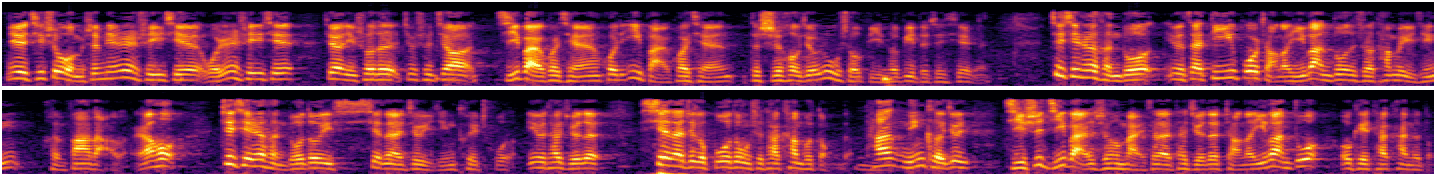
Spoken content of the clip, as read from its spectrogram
因为其实我们身边认识一些，我认识一些，就像你说的，就是叫几百块钱或者一百块钱的时候就入手比特币的这些人，这些人很多，因为在第一波涨到一万多的时候，他们已经很发达了，然后。这些人很多都现在就已经退出了，因为他觉得现在这个波动是他看不懂的，他宁可就几十几百的时候买下来，他觉得涨到一万多，OK，他看得懂。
